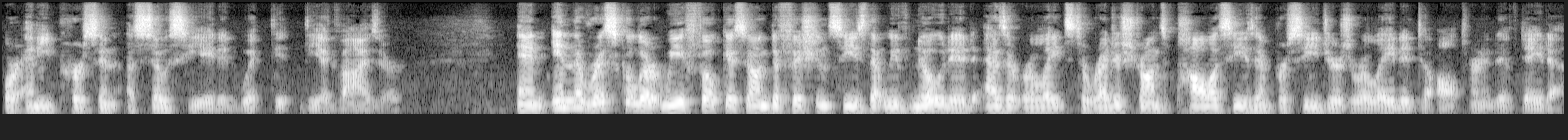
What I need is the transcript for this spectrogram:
or any person associated with the, the, advisor. And in the risk alert, we focus on deficiencies that we've noted as it relates to registrants' policies and procedures related to alternative data.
